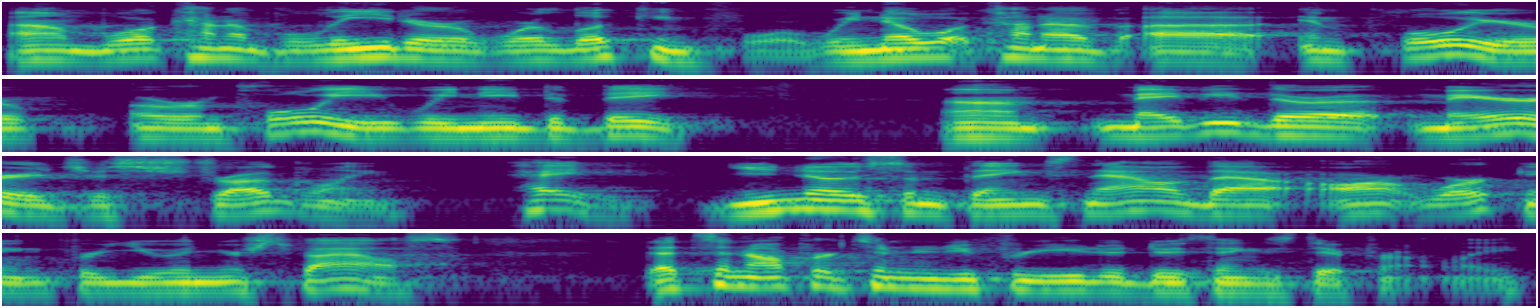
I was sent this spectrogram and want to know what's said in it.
um, what kind of leader we're looking for. We know what kind of uh, employer or employee we need to be. Um, maybe the marriage is struggling hey, you know some things now that aren't working for you and your spouse. That's an opportunity for you to do things differently.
